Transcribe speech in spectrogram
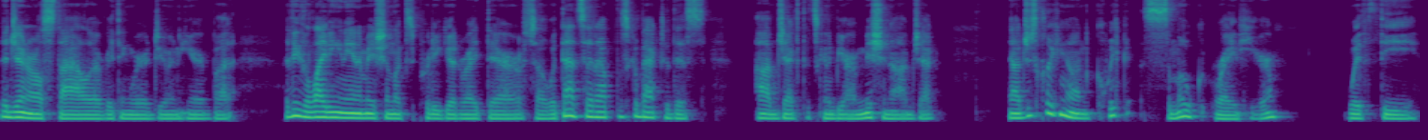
the general style of everything we were doing here, but I think the lighting and animation looks pretty good right there. So with that set up, let's go back to this object that's going to be our emission object. Now just clicking on quick smoke right here with the,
